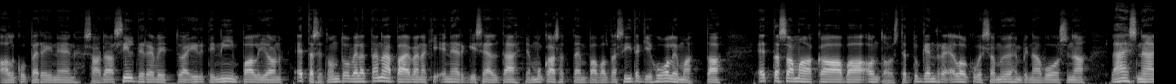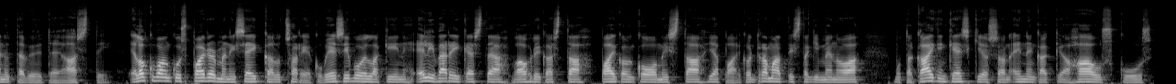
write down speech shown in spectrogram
alkuperineen saadaan silti revittyä irti niin paljon, että se tuntuu vielä tänä päivänäkin energiseltä ja mukaansa tempavalta siitäkin huolimatta, että samaa kaavaa on toistettu genre-elokuvissa myöhempinä vuosina lähes näännyttävyyteen asti. Elokuva on kuin Spider-Manin seikkailut sarjakuvien sivuillakin, eli värikästä, vauhdikasta, paikoin koomista ja paikoin dramaattistakin menoa, mutta kaiken keskiössä on ennen kaikkea hauskuus,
